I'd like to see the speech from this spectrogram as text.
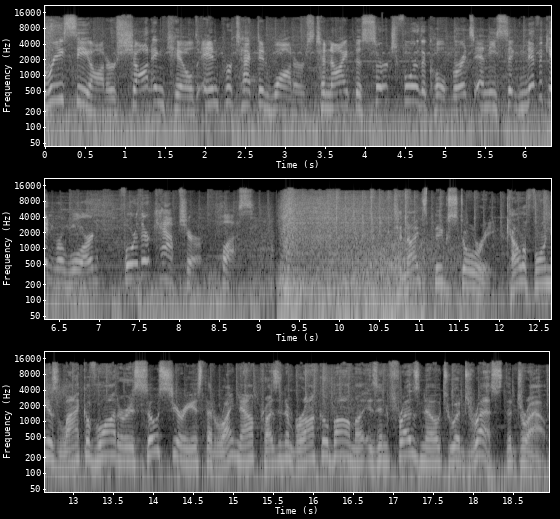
Three sea otters shot and killed in protected waters. Tonight, the search for the culprits and the significant reward for their capture. Plus. Tonight's big story California's lack of water is so serious that right now President Barack Obama is in Fresno to address the drought.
